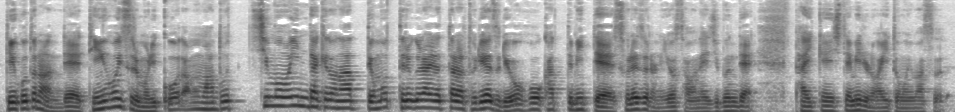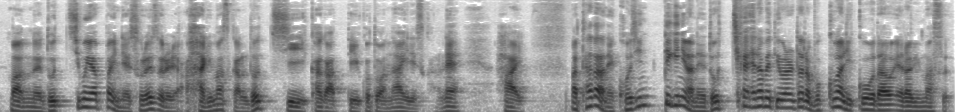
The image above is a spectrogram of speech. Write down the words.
っていうことなんで、ティンホイッスルもリコーダーもまあどっちもいいんだけどなって思ってるぐらいだったら、とりあえず両方買ってみて、それぞれの良さをね、自分で体験してみるのがいいと思います。まあね、どっちもやっぱりね、それぞれありますから、どっちかがっていうことはないですからね。はい。まあ、ただね、個人的にはね、どっちか選べて言われたら僕はリコーダーを選びます。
